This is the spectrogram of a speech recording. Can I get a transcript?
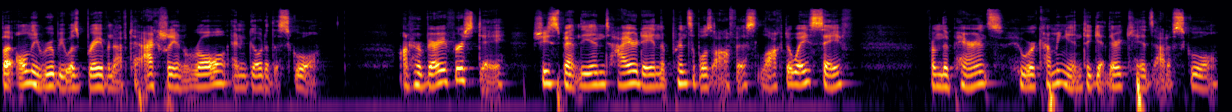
but only Ruby was brave enough to actually enroll and go to the school. On her very first day, she spent the entire day in the principal's office, locked away safe from the parents who were coming in to get their kids out of school.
